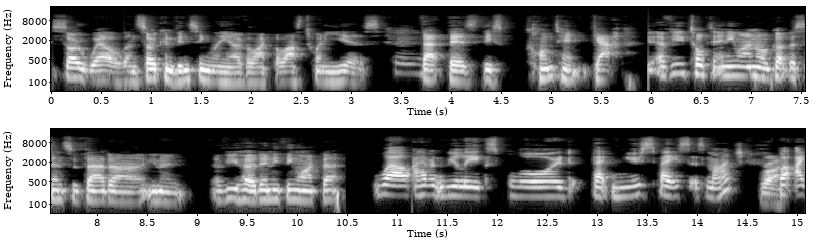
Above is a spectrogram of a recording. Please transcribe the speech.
so well and so convincingly over like the last 20 years Mm. that there's this content gap. Have you talked to anyone or got the sense of that? Uh, you know, have you heard anything like that? Well, I haven't really explored that new space as much, Right. but I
